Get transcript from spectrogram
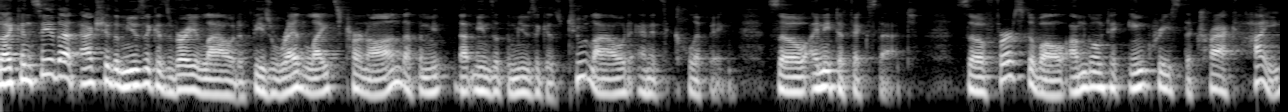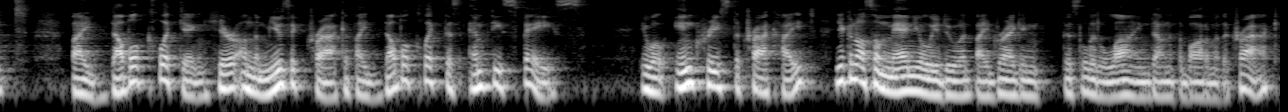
So I can see that actually the music is very loud. If these red lights turn on, that, the, that means that the music is too loud and it's clipping. So I need to fix that. So first of all, I'm going to increase the track height by double clicking here on the music track, if I double click this empty space, it will increase the track height. You can also manually do it by dragging this little line down at the bottom of the track.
